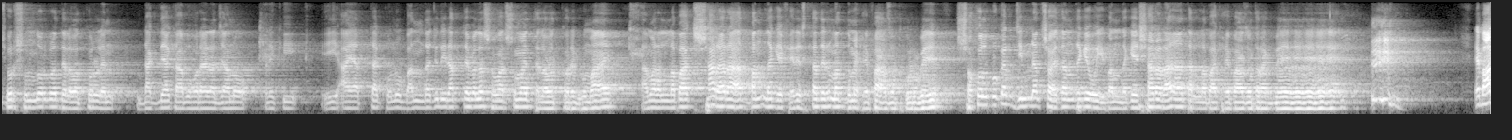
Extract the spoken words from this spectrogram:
চোর সুন্দর করে করলেন। ডাক দেয়া কাবু হরায়রা, জানো কি, এই আয়াতটা কোনো বান্দা যদি রাত্রেবেলা সময় করে ঘুমায়, আমার সারা রাত বান্দাকে ফেরেশতাদের মাধ্যমে হেফাজত করবে। সকল প্রকার জিন্নাত শয়তান থেকে ওই বান্দাকে সারা রাত আল্লাহ পাক হেফাজত রাখবে। এবার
